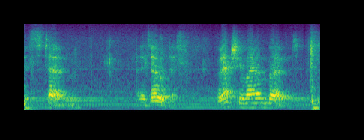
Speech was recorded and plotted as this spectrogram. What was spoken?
its stone and its oldness were actually my own bones.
